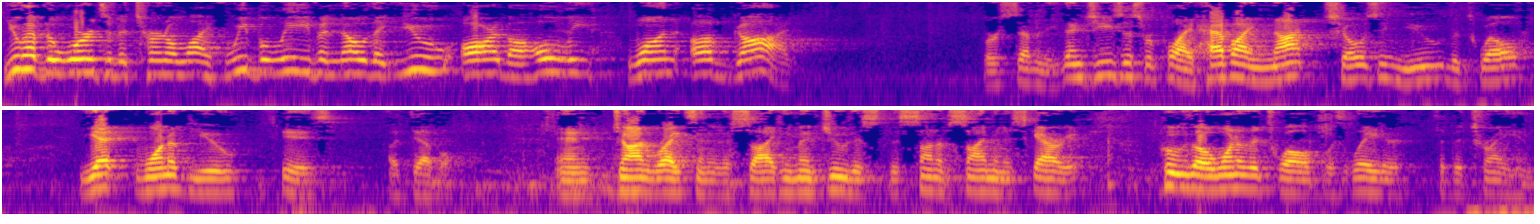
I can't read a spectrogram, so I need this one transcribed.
You have the words of eternal life. We believe and know that you are the Holy One of God. Verse 70. Then Jesus replied, Have I not chosen you, the twelve? Yet one of you is a devil. And John writes in an aside, he meant Judas, the son of Simon Iscariot, who, though one of the twelve, was later to betray him.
